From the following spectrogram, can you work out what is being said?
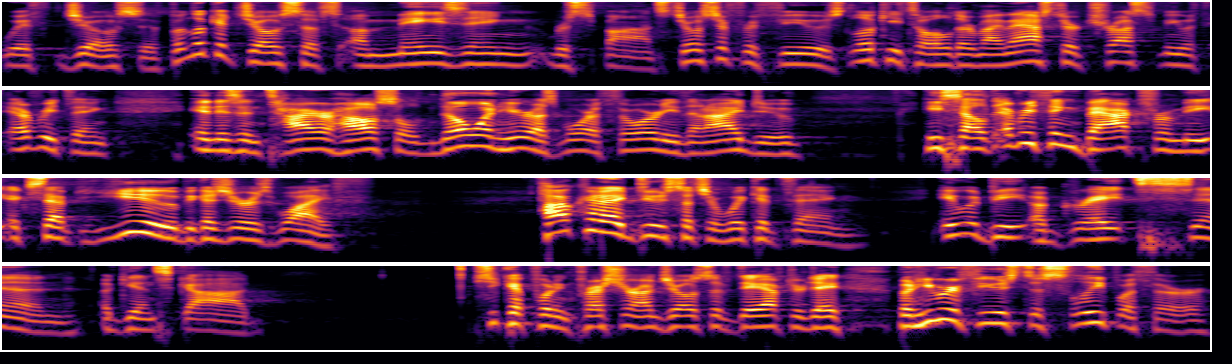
with Joseph. But look at Joseph's amazing response. Joseph refused. Look, he told her, My master trusts me with everything in his entire household. No one here has more authority than I do. He's held everything back from me except you because you're his wife. How could I do such a wicked thing? It would be a great sin against God. She kept putting pressure on Joseph day after day, but he refused to sleep with her,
